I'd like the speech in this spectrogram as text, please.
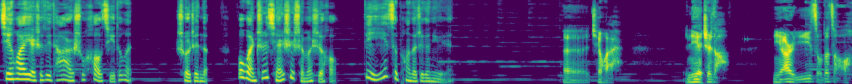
秦淮也是对他二叔好奇的问。说真的，不管之前是什么时候，第一次碰到这个女人。呃，秦淮，你也知道，你二姨走得早。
